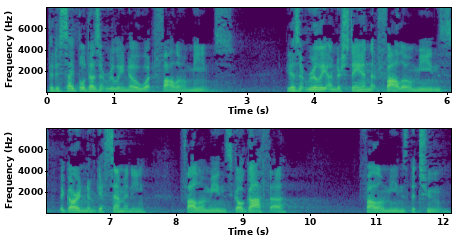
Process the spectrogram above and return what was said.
the disciple doesn't really know what follow means. He doesn't really understand that follow means the Garden of Gethsemane Follow means Golgotha. Follow means the tomb.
